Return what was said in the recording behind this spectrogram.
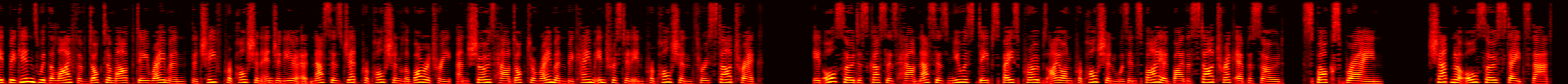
It begins with the life of Dr. Marc D. Rayman, the chief propulsion engineer at NASA's Jet Propulsion Laboratory, and shows how Dr. Rayman became interested in propulsion through Star Trek. It also discusses how NASA's newest deep space probe's ion propulsion was inspired by the Star Trek episode, Spock's Brain. Shatner also states that,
